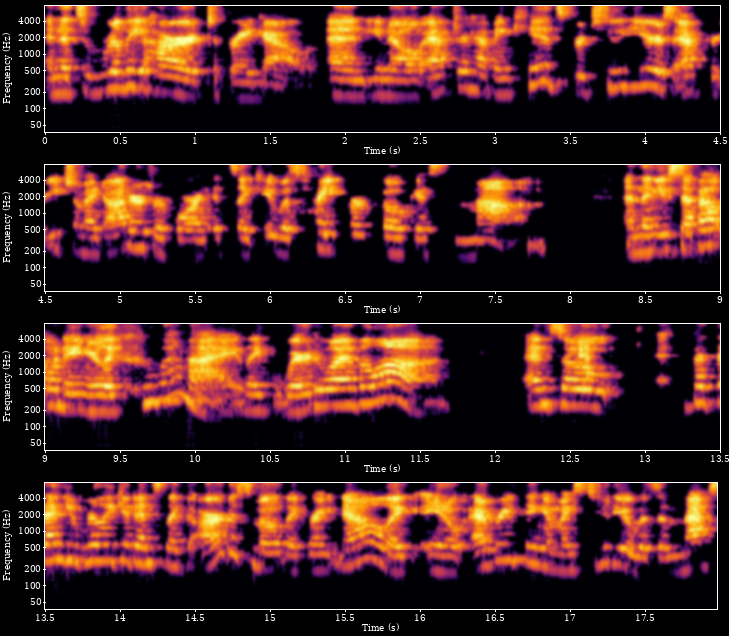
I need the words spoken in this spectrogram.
And it's really hard to break out. And, you know, after having kids for two years after each of my daughters were born, it's like it was hyper focused mom. And then you step out one day and you're like, who am I? Like, where do I belong? And so, yeah. but then you really get into like the artist mode. Like right now, like, you know, everything in my studio is a mess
